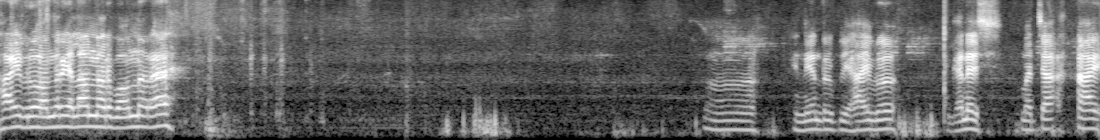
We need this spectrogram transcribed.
హాయ్ బ్రో అందరు ఎలా ఉన్నారు బాగున్నారా ఆ, Indian rupee hi bro Ganesh మచ్చా హాయ్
